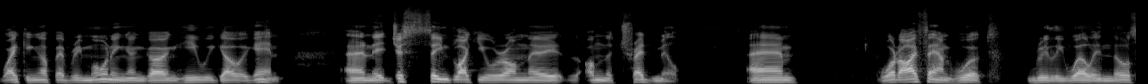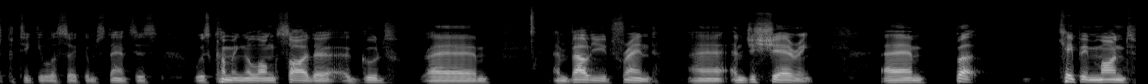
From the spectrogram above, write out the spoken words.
waking up every morning and going, "Here we go again," and it just seemed like you were on the on the treadmill. Um, what I found worked really well in those particular circumstances was coming alongside a, a good um, and valued friend uh, and just sharing. Um, but keep in mind,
